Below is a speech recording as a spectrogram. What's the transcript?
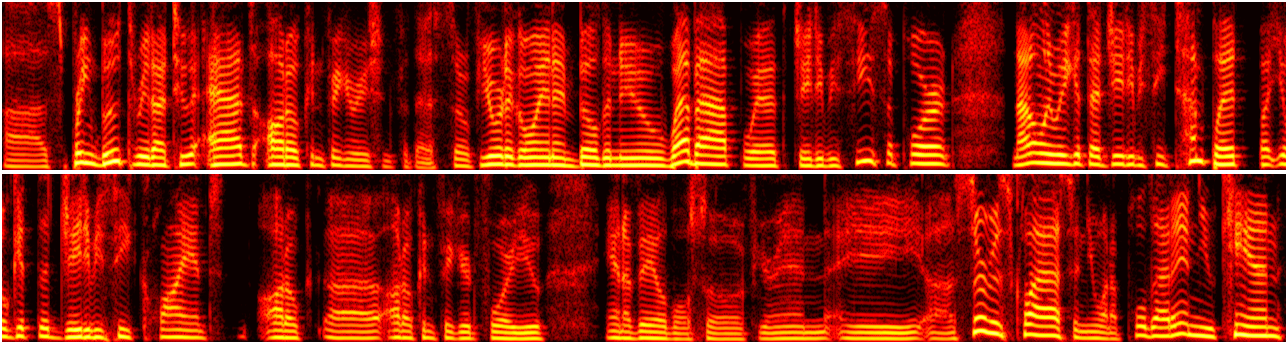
Uh, Spring Boot 3.2 adds auto configuration for this. So if you were to go in and build a new web app with JDBC support, not only will you get that JDBC template, but you'll get the JDBC client auto uh, auto configured for you and available. So if you're in a uh, service class and you want to pull that in, you can.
